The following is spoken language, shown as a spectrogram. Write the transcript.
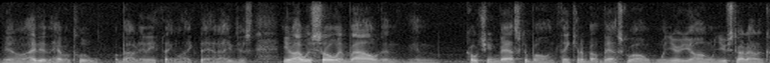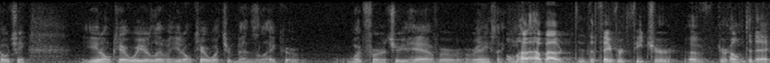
you know, I didn't have a clue about anything like that. I just, you know, I was so involved in in coaching basketball and thinking about basketball. When you're young, when you start out in coaching, you don't care where you're living. You don't care what your bed's like or what furniture you have or, or anything. Um, how about the favorite feature of your home today?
